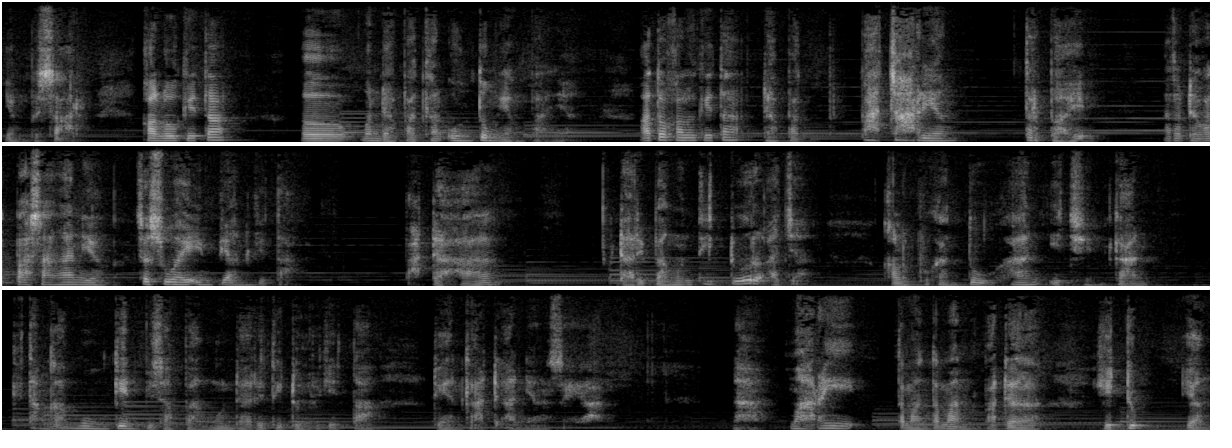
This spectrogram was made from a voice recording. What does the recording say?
yang besar, kalau kita e, mendapatkan untung yang banyak, atau kalau kita dapat pacar yang terbaik, atau dapat pasangan yang sesuai impian kita. Padahal dari bangun tidur aja kalau bukan Tuhan izinkan, kita nggak mungkin bisa bangun dari tidur kita dengan keadaan yang sehat. Nah, mari teman-teman pada hidup yang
